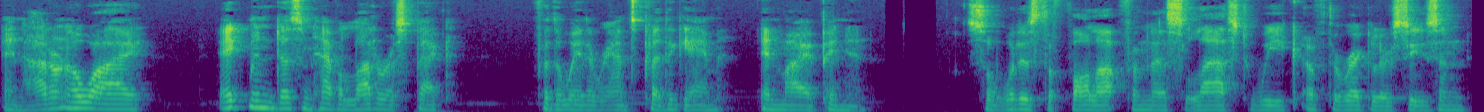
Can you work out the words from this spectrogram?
And I don't know why. Aikman doesn't have a lot of respect for the way the Rams play the game, in my opinion. So, what is the fallout from this last week of the regular season?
